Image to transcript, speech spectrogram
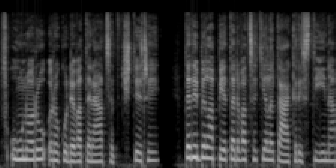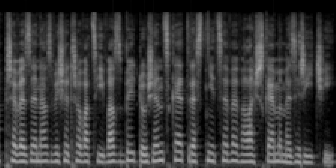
V únoru roku 1904 tedy byla 25-letá Kristýna převezena z vyšetřovací vazby do ženské trestnice ve Valašském Meziříčí.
